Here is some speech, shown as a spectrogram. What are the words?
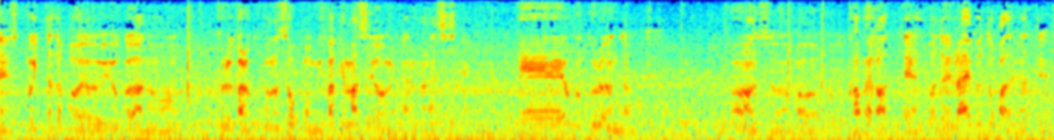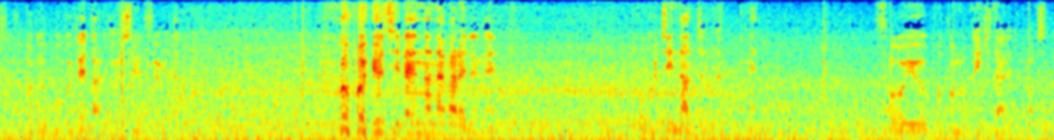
ねこういったところよくあの来るからここの倉庫見かけますよみたいな話して。へえよく来るんだって。そうなんですよ。なんか僕カフェがあってそこでライブとかでやってるんですよ。そこで僕出たりとかしてるんですよみたいな。こういう自然な流れでね告知になっちゃったりとかね。そういうこともできたりとかして。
